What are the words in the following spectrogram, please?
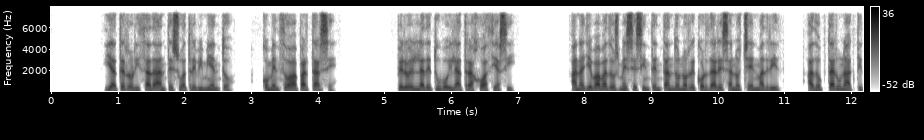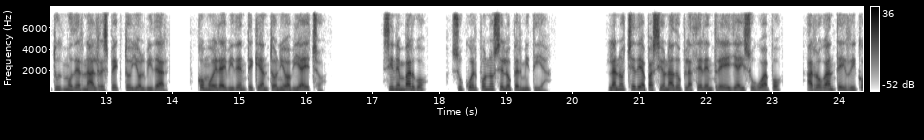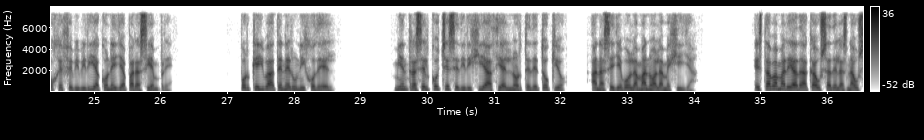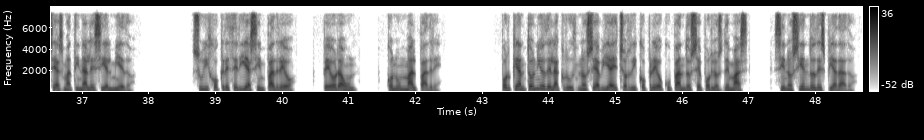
Y aterrorizada ante su atrevimiento, comenzó a apartarse. Pero él la detuvo y la atrajo hacia sí. Ana llevaba dos meses intentando no recordar esa noche en Madrid, adoptar una actitud moderna al respecto y olvidar, como era evidente que Antonio había hecho. Sin embargo, su cuerpo no se lo permitía. La noche de apasionado placer entre ella y su guapo, arrogante y rico jefe viviría con ella para siempre. ¿Por qué iba a tener un hijo de él? Mientras el coche se dirigía hacia el norte de Tokio, Ana se llevó la mano a la mejilla. Estaba mareada a causa de las náuseas matinales y el miedo. Su hijo crecería sin padre o, peor aún, con un mal padre. Porque Antonio de la Cruz no se había hecho rico preocupándose por los demás, sino siendo despiadado.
